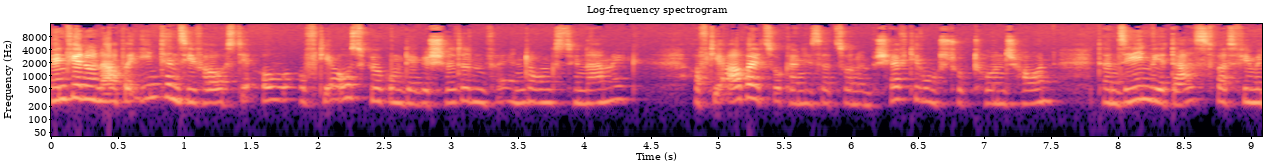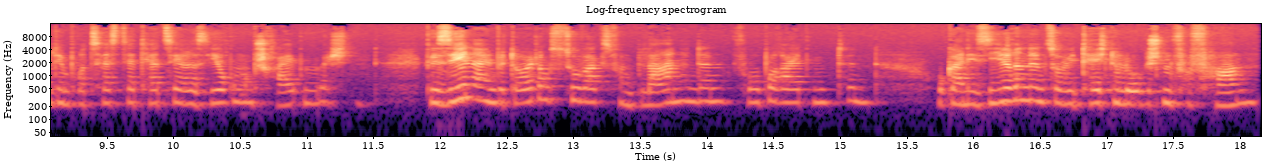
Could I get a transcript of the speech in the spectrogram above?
Wenn wir nun aber intensiver auf die Auswirkungen der geschilderten Veränderungsdynamik auf die Arbeitsorganisation und Beschäftigungsstrukturen schauen, dann sehen wir das, was wir mit dem Prozess der Tertiarisierung umschreiben möchten. Wir sehen einen Bedeutungszuwachs von planenden, vorbereitenden, organisierenden sowie technologischen Verfahren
